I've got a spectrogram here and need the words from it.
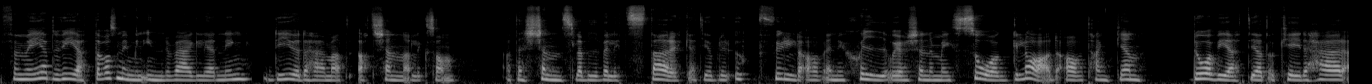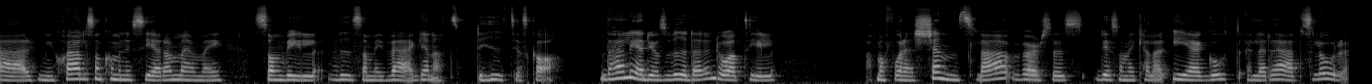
för mig att veta vad som är min inre vägledning, det är ju det här med att, att känna liksom att en känsla blir väldigt stark, att jag blir uppfylld av energi och jag känner mig så glad av tanken. Då vet jag att okej, okay, det här är min själ som kommunicerar med mig, som vill visa mig vägen att det är hit jag ska. Det här leder oss vidare då till att man får en känsla versus det som vi kallar egot eller rädslor.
